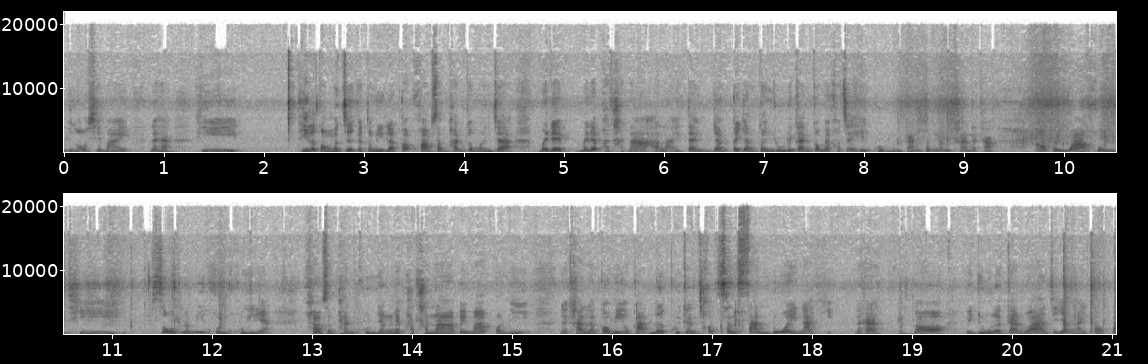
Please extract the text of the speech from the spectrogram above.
นึกออกใช่ไหมนะคะที่ที่เราต้องมาเจอกันตรงนี้แล้วก็ความสัมพันธ์ก็เหมือนจะไม่ได้ไม่ได้พัฒนาอะไร แต่ยังก็ยังต้องอยู่ด้วยกันก็ไม่เข้าใจเหตุผลเหมือนกันตรงนั้นค่ะนะคะ เอาเป็นว่าคนที่ โสดแล้วมีคนคุยเนี่ยความสัมพันธ์คุณยังไม่พัฒนาไปมากกว่านี้นะคะ แล้วก็มีโอกาสเลิกคุยกันช็อตสั้น ๆ ด้วยนะนะคะ ก็ไปดูแล้วกันว่าจะยังไงต่อไป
